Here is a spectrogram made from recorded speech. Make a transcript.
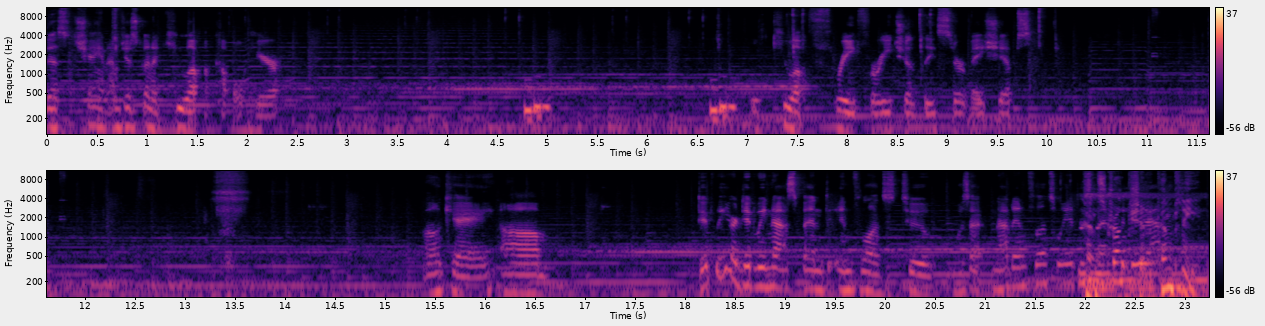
this chain. I'm just going to queue up a couple here. We'll queue up three for each of these survey ships. Okay. Um, did we or did we not spend influence to? Was that not influence we had to spend to do Construction complete.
